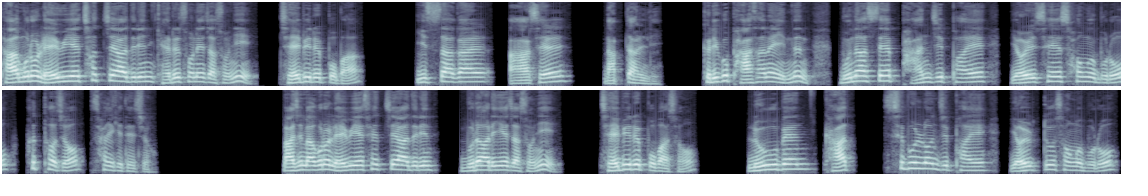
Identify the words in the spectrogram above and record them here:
다음으로 레위의 첫째 아들인 게르손의 자손이 제비를 뽑아 이사갈, 아셀, 납달리 그리고 바산에 있는 문하세 반지파의 13성읍으로 흩어져 살게 되죠. 마지막으로 레위의 셋째 아들인 무라리의 자손이 제비를 뽑아서 르우벤, 갓, 스불론 지파의 열두 성읍으로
